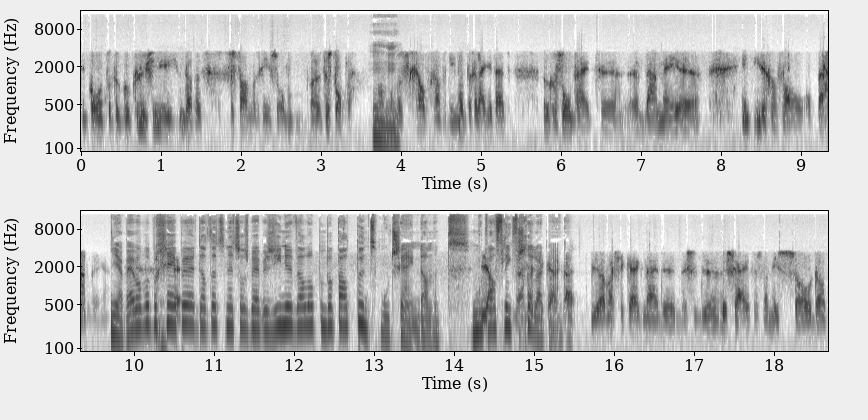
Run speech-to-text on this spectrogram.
En komen tot de conclusie dat het verstandig is om te stoppen. Mm -hmm. Omdat ze geld gaan verdienen en tegelijkertijd hun gezondheid daarmee in ieder geval op peil brengen. Ja, we hebben ook begrepen dat het, net zoals bij benzine, wel op een bepaald punt moet zijn dan. Het moet ja, wel flink verschil uitmaken. Ja, maar als je kijkt naar de, de, de, de cijfers, dan is het zo dat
